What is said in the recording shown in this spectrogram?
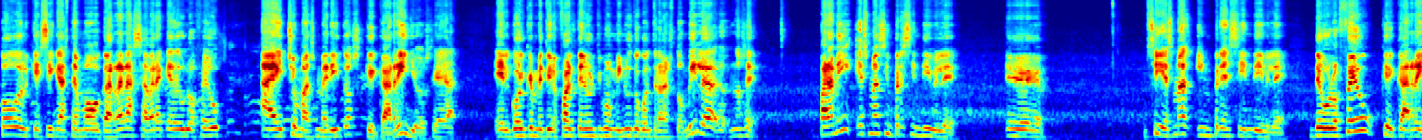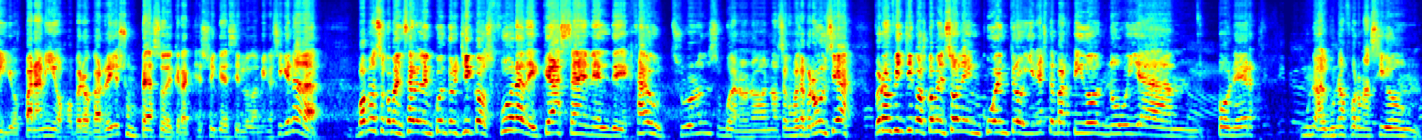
todo el que siga este modo carrera sabrá que Eulofeu ha hecho más méritos que Carrillo. O sea, el gol que me tiró falta en el último minuto contra Aston Villa, no sé. Para mí es más imprescindible eh, Sí, es más imprescindible Deulofeu que Carrillo. Para mí, ojo, pero Carrillo es un pedazo de crack Eso hay que decirlo también. Así que nada, Vamos a comenzar el encuentro chicos fuera de casa en el de Houtrons Bueno, no, no sé cómo se pronuncia Pero en fin chicos, comenzó el encuentro Y en este partido no voy a mm, poner alguna formación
